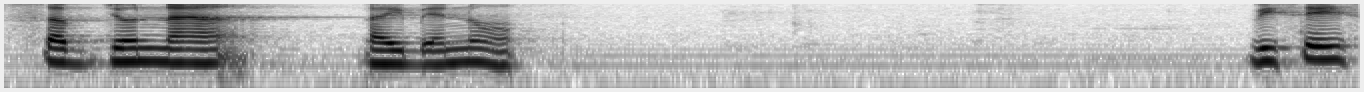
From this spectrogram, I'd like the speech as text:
સબજોના ભાઈ બહેનો વિશેષ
